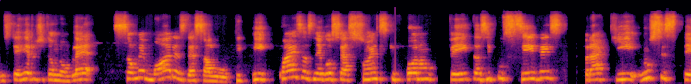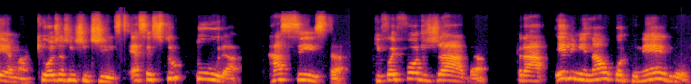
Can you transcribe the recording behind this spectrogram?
Os terreiros de candomblé são memórias dessa luta e, e quais as negociações que foram feitas e possíveis para que um sistema que hoje a gente diz, essa estrutura racista que foi forjada para eliminar o corpo negro,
